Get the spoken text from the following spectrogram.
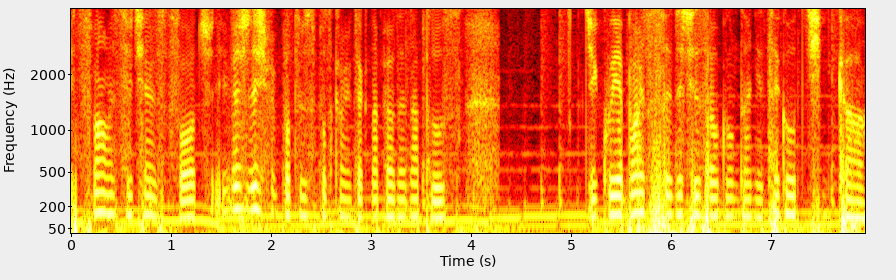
Więc mamy zwycięstwo, czyli wyszliśmy po tym spotkaniu tak naprawdę na plus. Dziękuję bardzo serdecznie za oglądanie tego odcinka.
